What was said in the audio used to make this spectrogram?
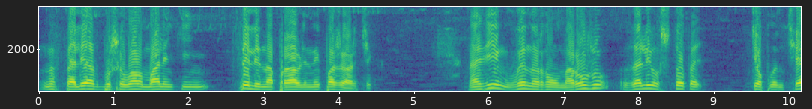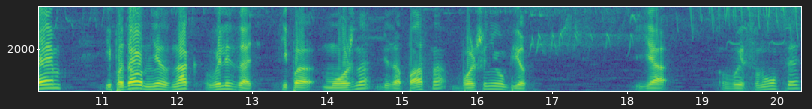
на столе отбушевал маленький целенаправленный пожарчик. Назим вынырнул наружу, залил что-то теплым чаем и подал мне знак вылезать, типа можно, безопасно, больше не убьет. Я высунулся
